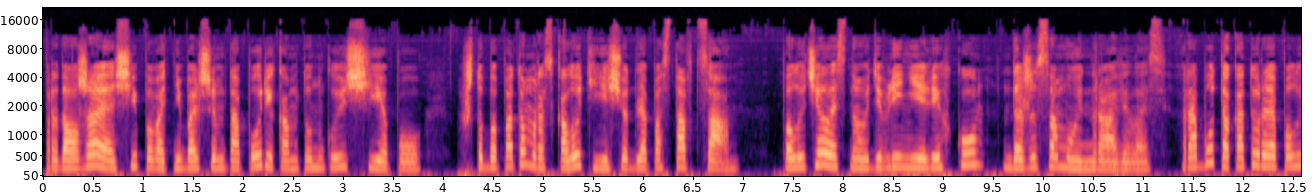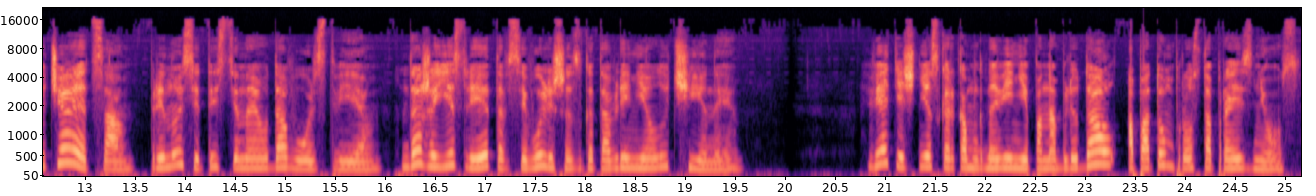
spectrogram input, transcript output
продолжая ощипывать небольшим топориком тонкую щепу, чтобы потом расколоть еще для поставца. Получалось на удивление легко, даже самой нравилось. Работа, которая получается, приносит истинное удовольствие, даже если это всего лишь изготовление лучины. Вятич несколько мгновений понаблюдал, а потом просто произнес.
